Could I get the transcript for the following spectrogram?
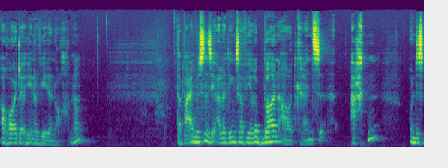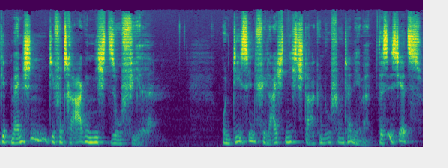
Auch heute hin und wieder noch. Ne? Dabei müssen sie allerdings auf ihre Burnout-Grenze achten. Und es gibt Menschen, die vertragen nicht so viel. Und die sind vielleicht nicht stark genug für Unternehmer. Das ist jetzt,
